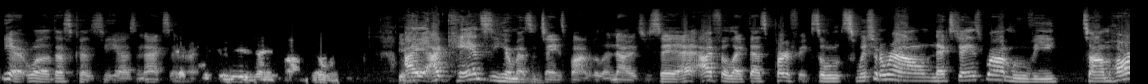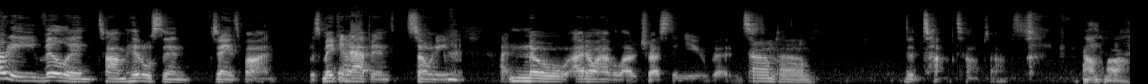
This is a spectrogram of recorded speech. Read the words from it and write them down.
yeah, well, that's because he has an accent, right? It could be a James Bond villain. Yeah. I, I can see him as a James Bond villain. Now that you say that, I feel like that's perfect. So switch it around. Next James Bond movie, Tom Hardy villain, Tom Hiddleston James Bond. Let's make it happen, Sony. I know I don't have a lot of trust in you, but Sometimes the Tom Tom Toms, Tom Tom.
